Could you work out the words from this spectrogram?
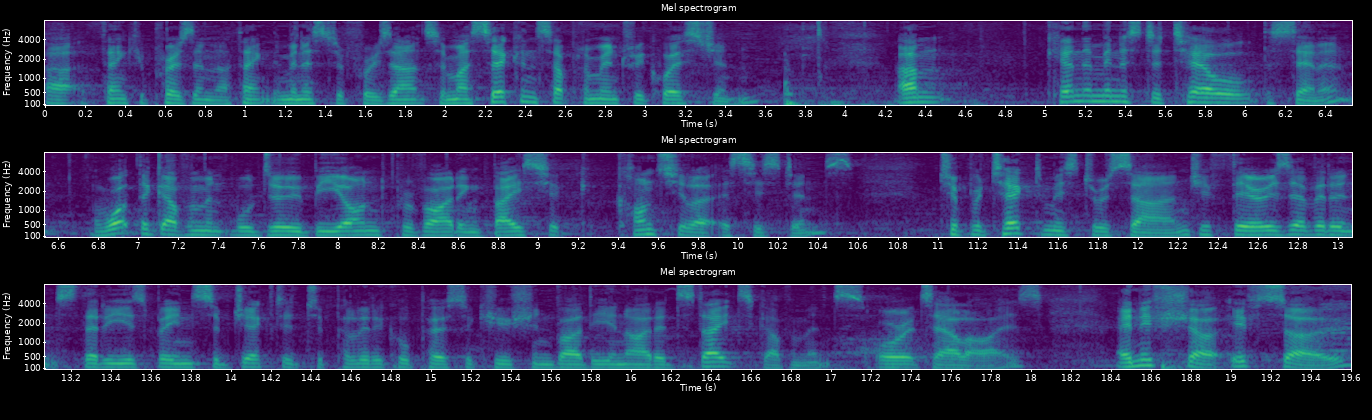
Uh, thank you, President. I thank the minister for his answer. My second supplementary question. Um, can the minister tell the Senate what the government will do beyond providing basic consular assistance to protect Mr Assange if there is evidence that he has been subjected to political persecution by the United States governments or its allies? And if, so, if so,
